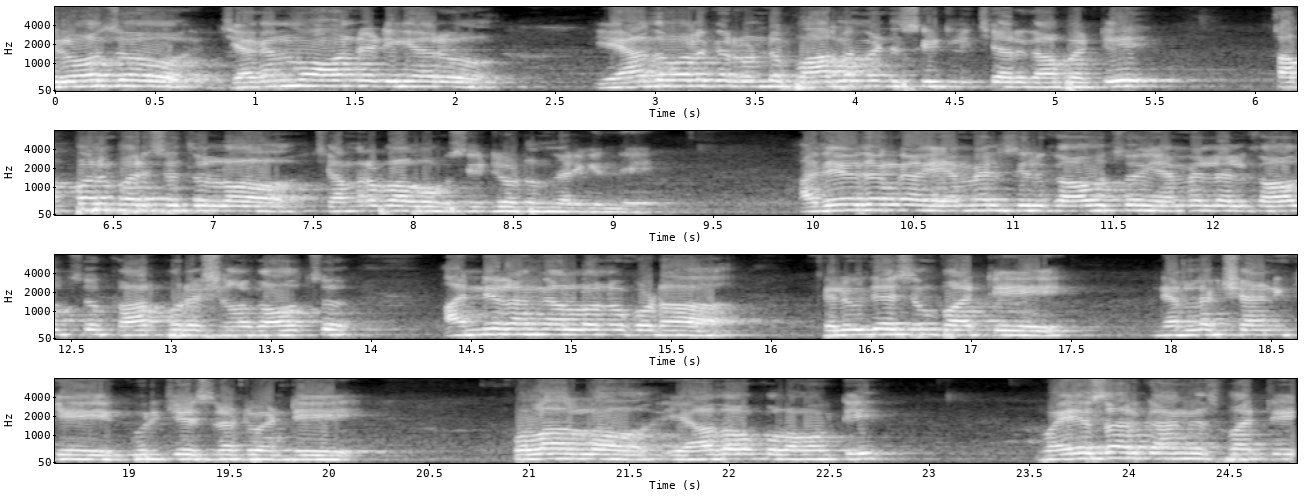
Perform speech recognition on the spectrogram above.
ఈరోజు జగన్మోహన్ రెడ్డి గారు యాదవులకు రెండు పార్లమెంటు సీట్లు ఇచ్చారు కాబట్టి తప్పని పరిస్థితుల్లో చంద్రబాబు ఒక సీట్ ఇవ్వడం జరిగింది. అదేవిధంగా ఎమ్మెల్సీలు కావచ్చు ఎమ్మెల్యేలు కావచ్చు కార్పొరేషన్లు కావచ్చు అన్ని రంగాల్లోనూ కూడా తెలుగుదేశం పార్టీ నిర్లక్ష్యానికి గురి చేసినటువంటి కులాల్లో యాదవ కులం ఒకటి వైఎస్ఆర్ కాంగ్రెస్ పార్టీ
